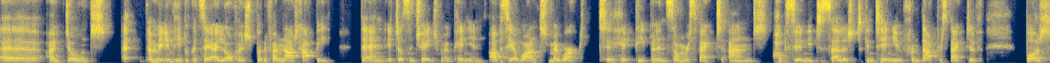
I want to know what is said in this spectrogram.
uh, I don't. Uh, a million people could say I love it, but if I'm not happy, then it doesn't change my opinion. Obviously, I want my work to hit people in some respect, and obviously, I need to sell it to continue from that perspective. But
